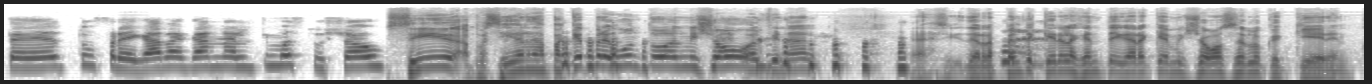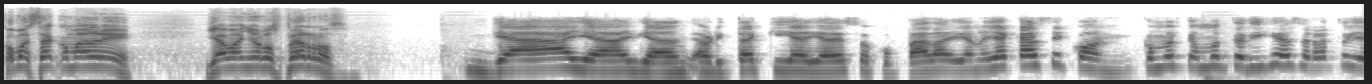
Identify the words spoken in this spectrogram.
te dé tu fregada gana. Al último es tu show. Sí, ah, pues sí, ¿verdad? ¿Para qué pregunto? Es mi show al final. Así, de repente quiere la gente llegar aquí a mi show a hacer lo que quieren. ¿Cómo está, comadre? ¿Ya bañó los perros? Ya, ya, ya. Ahorita aquí ya, ya desocupada. Ya no, ya casi con, como, como te dije hace rato, ya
